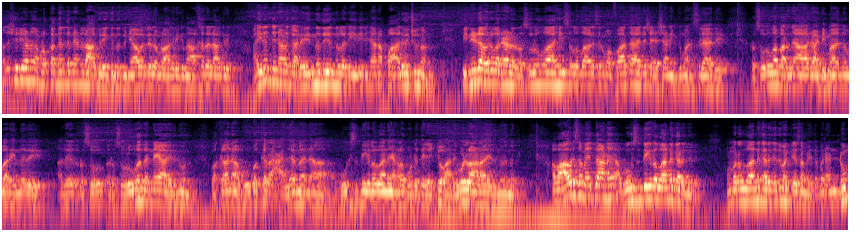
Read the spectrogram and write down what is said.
അത് ശരിയാണ്. നമ്മളൊക്കെ അങ്ങനെ തന്നെയാണല്ലോ ആഗ്രഹിക്കുന്നത്. ദുനിയാവല്ലല്ലോ നമ്മൾ ആഗ്രഹിക്കുന്നത് ആഹ്റല്ല ആഗ്രഹിക്കുന്നത്. അതിനെന്തിനാണ് കരയുന്നത് എന്നുള്ള രീതിയിൽ ഞാൻ അപ്പോൾ ആലോചിച്ചു എന്നാണ്. പിന്നീട് അവർ പറയാണ് റസൂലുള്ളാഹി സല്ലാ വസല്ലം വഫാത്തായതിന് ശേഷമാണ് എനിക്ക് മനസ്സിലായത്. റസൂലുള്ള പറഞ്ഞ ആ ഒരു അടിമ എന്ന് പറയുന്നത് അത് റസൂ റസൂലുള്ളാ തന്നെയായിരുന്നു എന്ന്. വക്കാൻ അബൂബക്കർ അലമന അബൂ സിദ്ദീഖ് ഞങ്ങളുടെ കൂട്ടത്തിൽ ഏറ്റവും അറിവുള്ള ആളായിരുന്നു എന്നൊക്കെ. അപ്പോൾ ആ ഒരു സമയത്താണ് അബൂഖ് സിദ്ദീഖ് റളിയല്ലാഹു കരഞ്ഞത്. ഉമർ അള്ളഹാന് കരഞ്ഞത് മറ്റേ സമയത്ത്. അപ്പോൾ രണ്ടും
